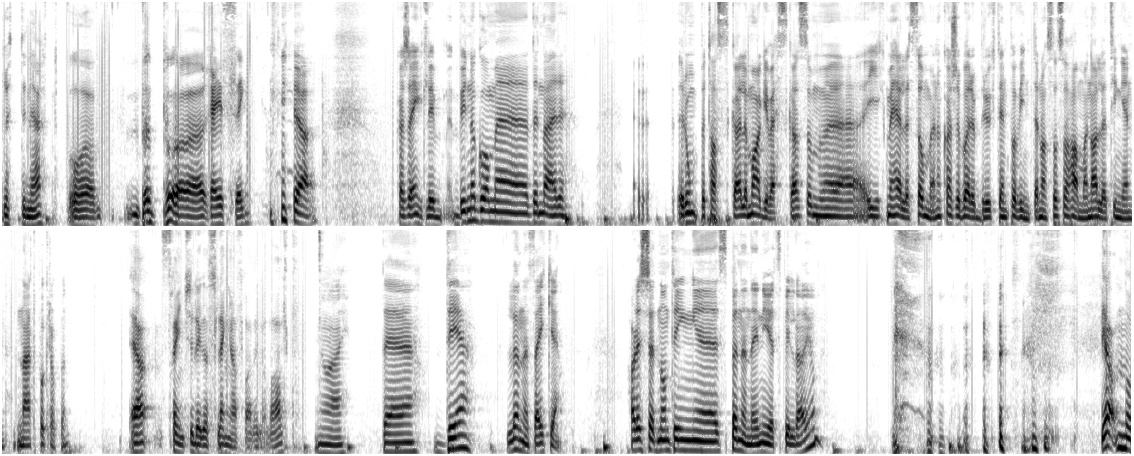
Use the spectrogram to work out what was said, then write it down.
rutinert på, på, på reising. ja. Kanskje egentlig begynne å gå med den der rumpetaska eller mageveska som uh, gikk med hele sommeren, og kanskje bare bruke den på vinteren også, så har man alle tingene nært på kroppen. Ja, så trenger ikke ligge og slenge fra deg overalt. Nei. Det, det lønner seg ikke. Har det skjedd noen ting eh, spennende i nyhetsbildet, Jon? Ja, nå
